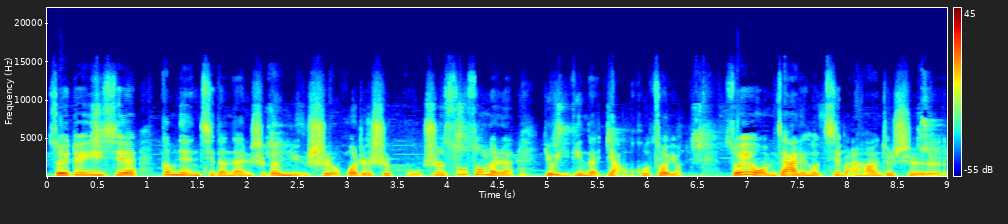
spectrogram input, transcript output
所以对于一些更年期的男士跟女士，或者是骨质疏松的人，有一定的养护作用。所以我们家里头基本上就是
